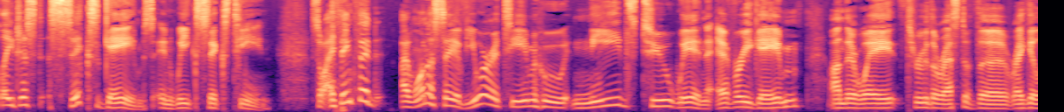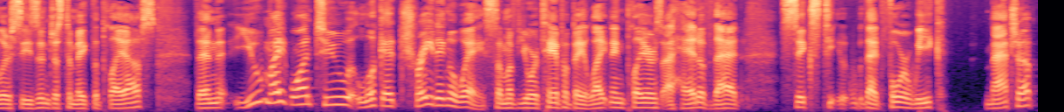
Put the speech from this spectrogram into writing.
play just six games in week 16. So I think that I want to say if you are a team who needs to win every game on their way through the rest of the regular season just to make the playoffs, then you might want to look at trading away some of your Tampa Bay Lightning players ahead of that 16 that 4 week matchup.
